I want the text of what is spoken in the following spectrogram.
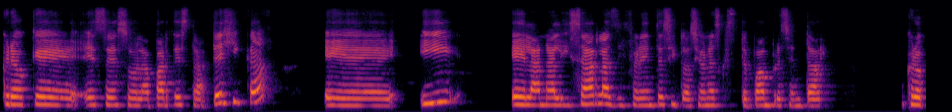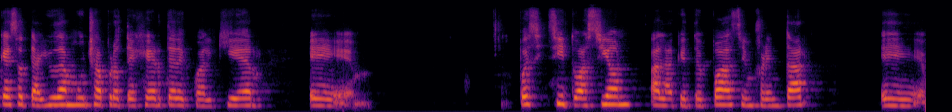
creo que es eso, la parte estratégica eh, y el analizar las diferentes situaciones que se te puedan presentar. Creo que eso te ayuda mucho a protegerte de cualquier eh, pues, situación a la que te puedas enfrentar. Eh,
